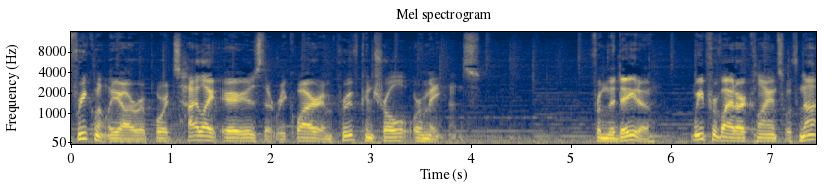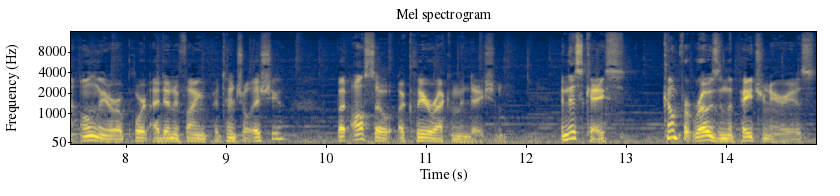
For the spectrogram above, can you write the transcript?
Frequently, our reports highlight areas that require improved control or maintenance. From the data, we provide our clients with not only a report identifying potential issue, but also a clear recommendation. In this case, comfort rose in the patron areas,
